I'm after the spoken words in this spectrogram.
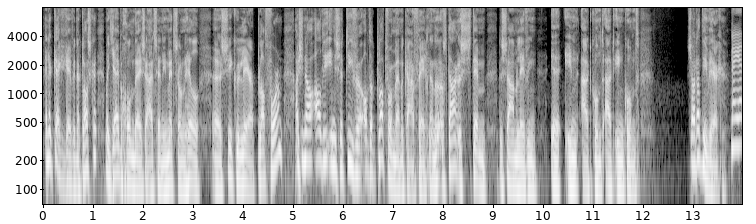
En dan kijk ik even naar Klaske, want jij begon deze uitzending met zo'n heel uh, circulair platform. Als je nou al die initiatieven op dat platform bij elkaar veegt en als daar een stem de samenleving eh, in uitkomt, uit inkomt. Zou dat niet werken? Nou ja,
